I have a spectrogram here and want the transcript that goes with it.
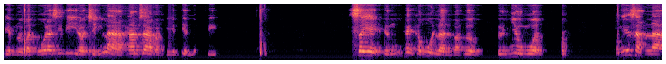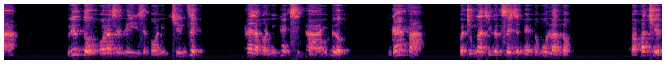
Điểm nổi bật của Audacity đó chính là tham gia vào kiếm tiền miễn phí. Xây hệ thống hệ thống một lần và hưởng từ nhiều nguồn. Có nghĩa rằng là liên tục Audacity sẽ có những chiến dịch hay là có những hệ sinh thái được ghép vào? Và chúng ta chỉ cần xây dựng hệ thống một lần thôi và phát triển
